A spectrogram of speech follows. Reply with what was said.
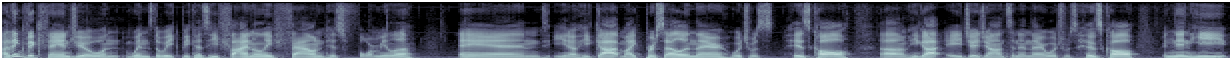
I think Vic Fangio won, wins the week because he finally found his formula, and you know he got Mike Purcell in there, which was his call. Um, he got AJ Johnson in there, which was his call, and then he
